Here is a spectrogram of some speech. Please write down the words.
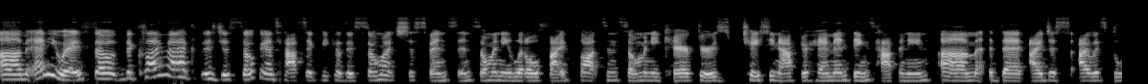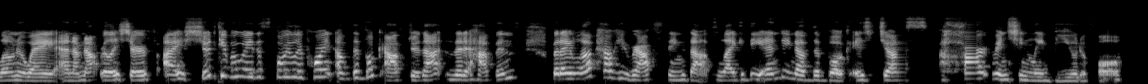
Um, anyway, so the climax is just so fantastic because there's so much suspense and so many little side plots and so many characters chasing after him and things happening um, that I just I was blown away. And I'm not really sure if I should give away the spoiler point of the book after that that it happens, but I love how he wraps things up. Like the ending of the book is just heart wrenchingly beautiful,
